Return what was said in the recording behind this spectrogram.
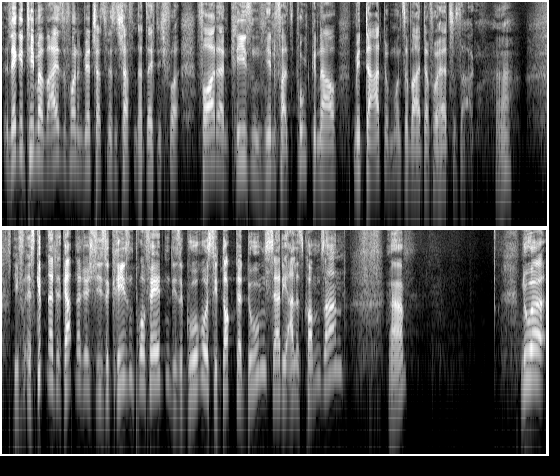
legitimerweise von den Wirtschaftswissenschaften tatsächlich fordern, Krisen jedenfalls punktgenau mit Datum und so weiter vorherzusagen. Ja? Es gibt, gab natürlich diese Krisenpropheten, diese Gurus, die Dr. Dooms, ja, die alles kommen sahen. Ja. Nur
